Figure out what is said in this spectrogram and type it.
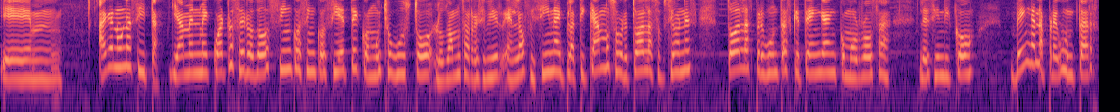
Em, hagan una cita, llámenme 402-557, con mucho gusto los vamos a recibir en la oficina y platicamos sobre todas las opciones, todas las preguntas que tengan, como Rosa les indicó, vengan a preguntar,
